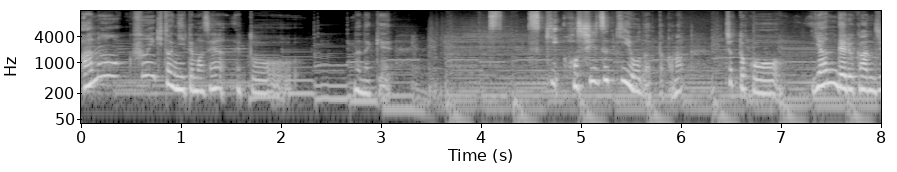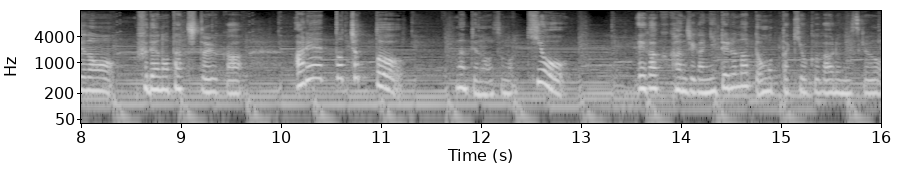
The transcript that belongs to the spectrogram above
あの雰囲気と似てません？えっとなんだっけ？月星月夜だったかな？ちょっとこう病んでる感じの筆のタッチというかあれとちょっとなんていうのその木を描く感じが似てるなって思った記憶があるんですけど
